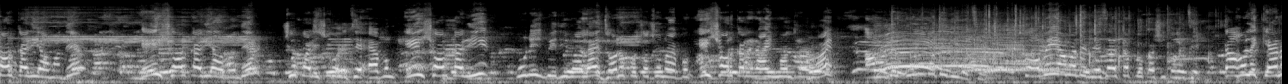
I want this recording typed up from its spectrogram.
সরকারই আমাদের, এই সরকারই আমাদের সুপারিশ করেছে এবং এই সরকারই উনিশ বিধিমালায় জনপ্রশাসন এবং এই সরকারের আইন মন্ত্রণালয় আমাদের অনুমতি দিয়েছে। তবেই আমাদের রেজাল্টটা প্রকাশিত হয়েছে। তাহলে কেন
